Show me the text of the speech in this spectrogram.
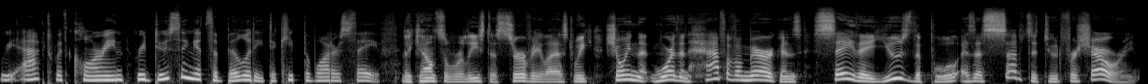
react with chlorine, reducing its ability to keep the water safe. The council released a survey last week showing that more than half of Americans say they use the pool as a substitute for showering,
